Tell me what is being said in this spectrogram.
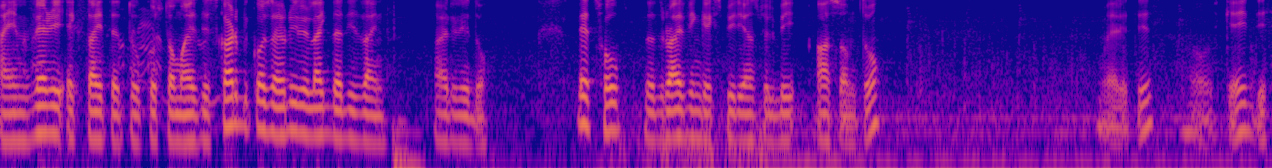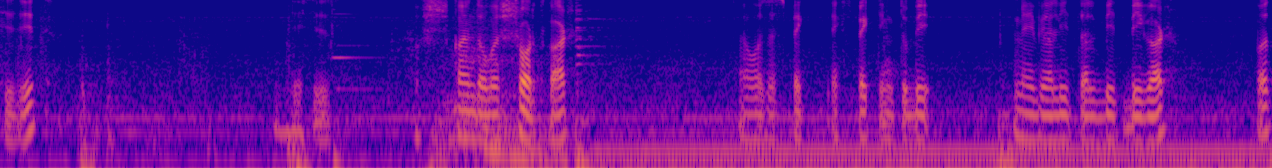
I am very excited to customize this car because I really like the design. I really do. Let's hope the driving experience will be awesome too. Where it is? Okay this is it. This is kind of a short car. I was expect expecting to be maybe a little bit bigger but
